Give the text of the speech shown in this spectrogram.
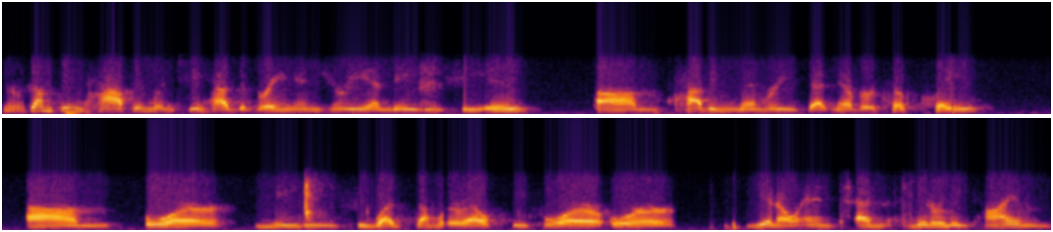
Yeah. something happened when she had the brain injury, and maybe she is um, having memories that never took place, um, or maybe she was somewhere else before, or you know, and and literally time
